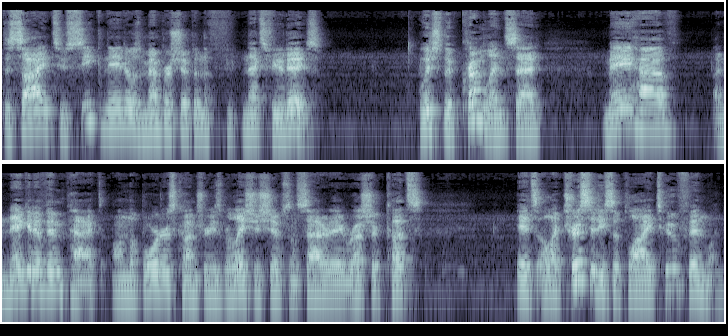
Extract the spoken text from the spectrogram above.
decide to seek NATO's membership in the f- next few days, which the Kremlin said may have a negative impact on the borders countries' relationships. On Saturday, Russia cuts its electricity supply to Finland.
